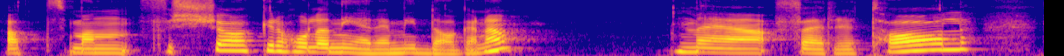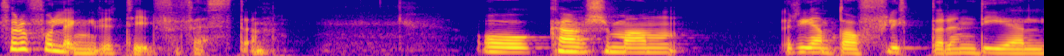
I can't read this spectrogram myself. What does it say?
att man försöker hålla nere middagarna med färre tal för att få längre tid för festen. Och kanske man rent av flyttar en del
